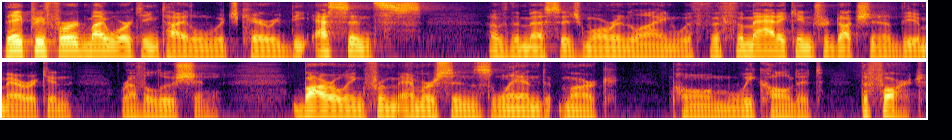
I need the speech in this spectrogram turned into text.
they preferred my working title, which carried the essence of the message more in line with the thematic introduction of the American Revolution. Borrowing from Emerson's landmark poem, we called it The Fart,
